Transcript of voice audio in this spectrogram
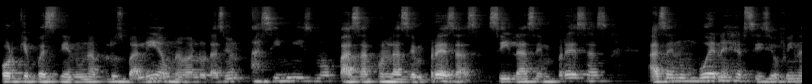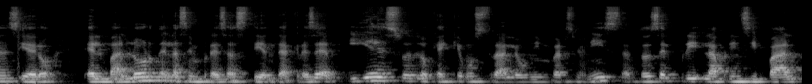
porque pues tiene una plusvalía, una valoración. Asimismo pasa con las empresas. Si las empresas hacen un buen ejercicio financiero, el valor de las empresas tiende a crecer y eso es lo que hay que mostrarle a un inversionista. Entonces, la principal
